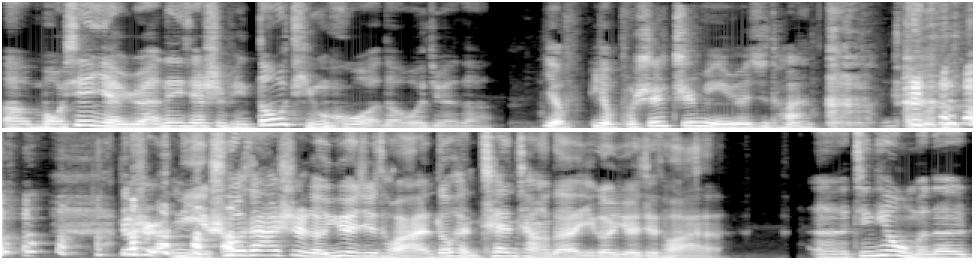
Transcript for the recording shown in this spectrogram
呃某些演员那些视频都挺火的，我觉得也也不是知名越剧团。就是你说他是个越剧团，都很牵强的一个越剧团。呃，今天我们的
